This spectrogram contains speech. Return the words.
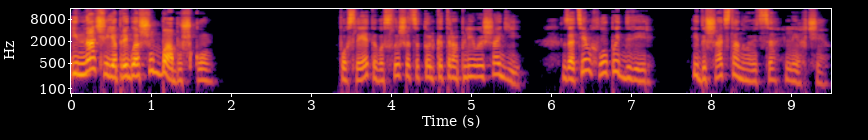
Иначе я приглашу бабушку!» После этого слышатся только торопливые шаги, затем хлопает дверь, и дышать становится легче.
